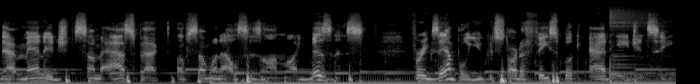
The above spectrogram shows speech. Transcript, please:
that manage some aspect of someone else's online business. For example, you could start a Facebook ad agency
